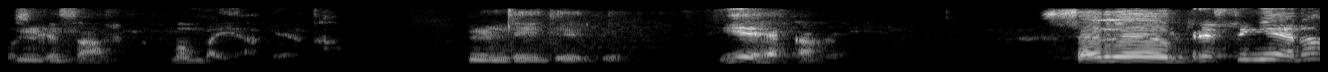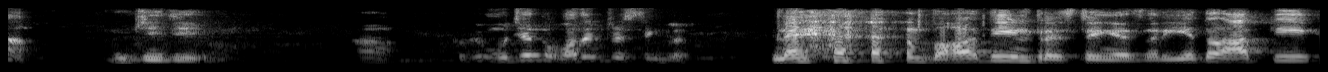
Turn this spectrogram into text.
उसके हम्म। साथ मुंबई आ गया था। हम्म, जी जी जी। ये है कहानी सर इंटरेस्टिंग ही है ना? जी जी। हाँ क्योंकि मुझे तो बहुत इंटरेस्टिंग लगती है। नहीं बहुत ही इंटरेस्टिंग है सर ये तो आपकी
